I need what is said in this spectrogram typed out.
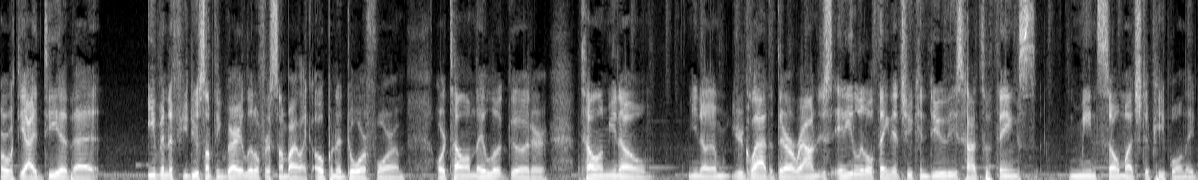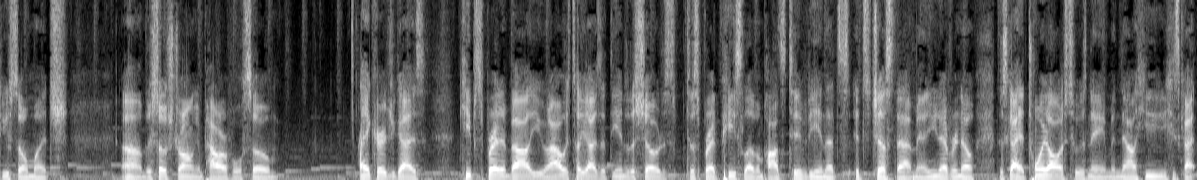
or with the idea that even if you do something very little for somebody like open a door for them or tell them they look good or tell them you know you know you're glad that they're around. Just any little thing that you can do these kinds of things mean so much to people and they do so much um, they're so strong and powerful. So i encourage you guys keep spreading value. I always tell you guys at the end of the show to, to spread peace love and positivity and that's it's just that man. You never know. This guy had $20 to his name and now he he's got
